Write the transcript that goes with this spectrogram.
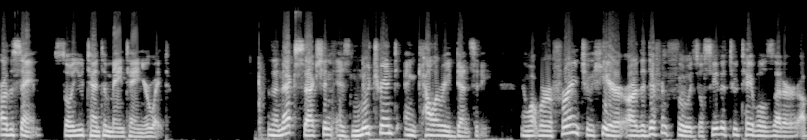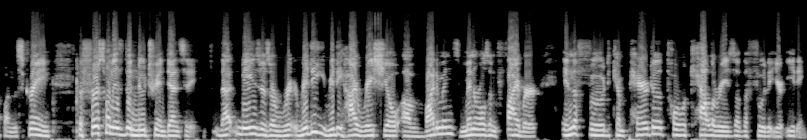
are the same, so you tend to maintain your weight. The next section is nutrient and calorie density. And what we're referring to here are the different foods. You'll see the two tables that are up on the screen. The first one is the nutrient density. That means there's a really, really high ratio of vitamins, minerals, and fiber in the food compared to the total calories of the food that you're eating.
